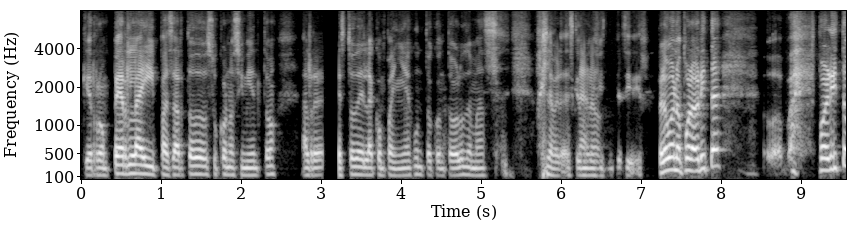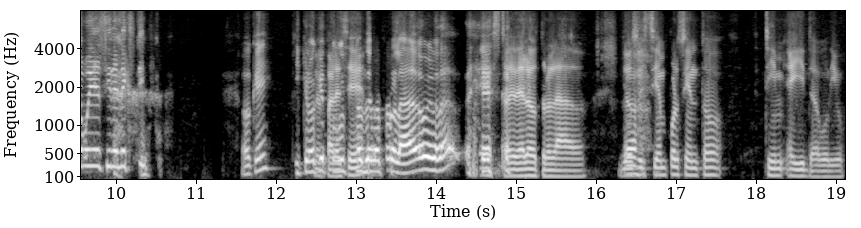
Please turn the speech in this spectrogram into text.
que romperla y pasar todo su conocimiento al resto de la compañía junto con todos los demás. Ay, la verdad es que es muy difícil decidir. Pero bueno, por ahorita, por ahorita voy a decir NXT. ok. Y creo Me que tú estás del otro lado, ¿verdad? Estoy del otro lado. Yo soy Ah. 100% Team AEW.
